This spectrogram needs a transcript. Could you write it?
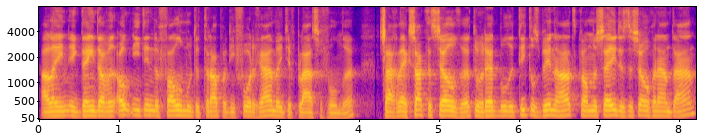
Alleen, ik denk dat we ook niet in de val moeten trappen... die vorig jaar een beetje heeft plaatsgevonden. Zagen we exact hetzelfde. Toen Red Bull de titels binnen had, kwam Mercedes er zogenaamd aan...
